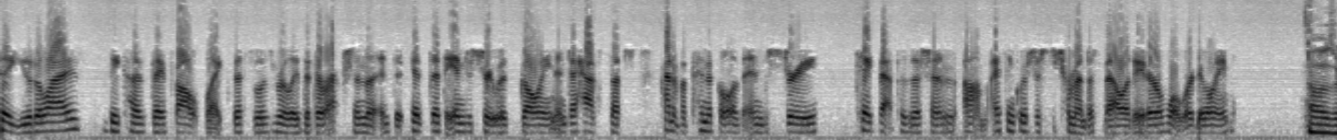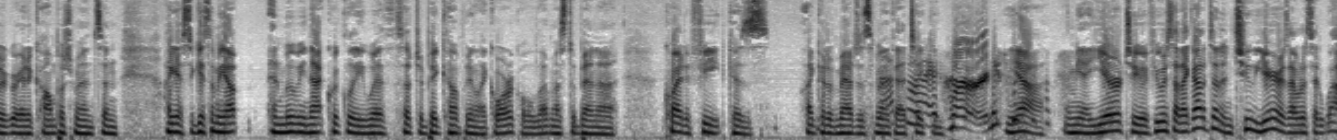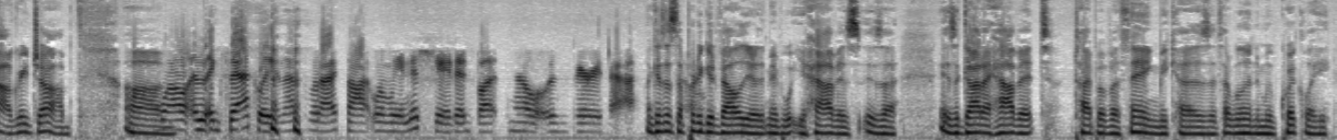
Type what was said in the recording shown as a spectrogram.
to utilize. Because they felt like this was really the direction that, that the industry was going, and to have such kind of a pinnacle of industry take that position, um, I think was just a tremendous validator of what we're doing. Oh, those are great accomplishments, and I guess to get something up and moving that quickly with such a big company like Oracle, that must have been a quite a feat because I could have imagined something That's like that taking. Heard. yeah, I mean a year or two. If you would have said I got it done in two years, I would have said, "Wow, great job." Um, well, and exactly, and that's what I thought when we initiated. But no, it was very fast. I guess that's so. a pretty good validator that maybe what you have is is a is a gotta have it type of a thing because if they're willing to move quickly,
